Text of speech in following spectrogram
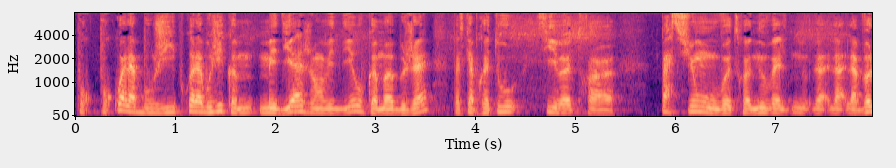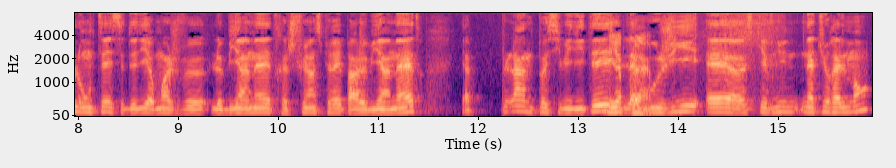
pour, pourquoi la bougie? Pourquoi la bougie comme média, j'ai envie de dire, ou comme objet? Parce qu'après tout, si votre euh, passion ou votre nouvelle, la, la volonté, c'est de dire, moi, je veux le bien-être, je suis inspiré par le bien-être, plein de possibilités. La bougie est euh, ce qui est venu naturellement?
